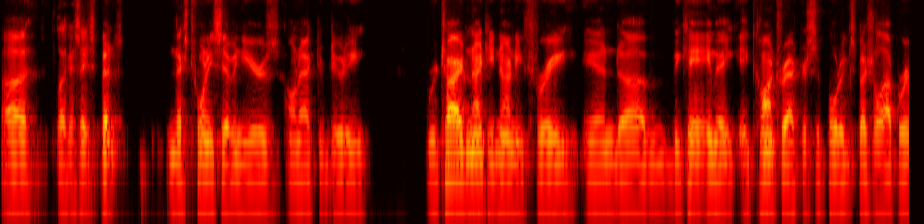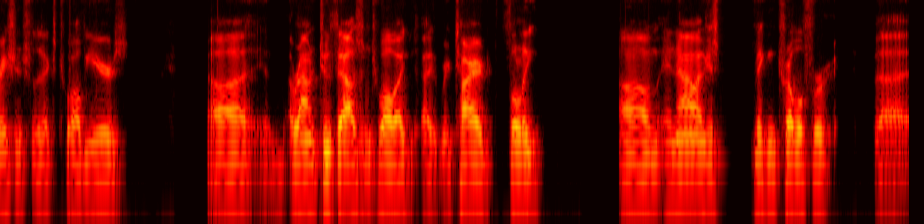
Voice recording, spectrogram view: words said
Uh, like I say, spent next 27 years on active duty. Retired in 1993 and um, became a, a, contractor supporting special operations for the next 12 years. Uh, around 2012, I, I retired fully, um, and now I'm just making trouble for uh,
